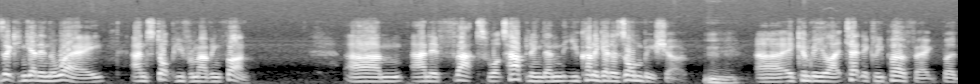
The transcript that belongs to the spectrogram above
that can get in the way and stop you from having fun. Um, and if that's what's happening, then you kind of get a zombie show. Mm-hmm. Uh, it can be like technically perfect, but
